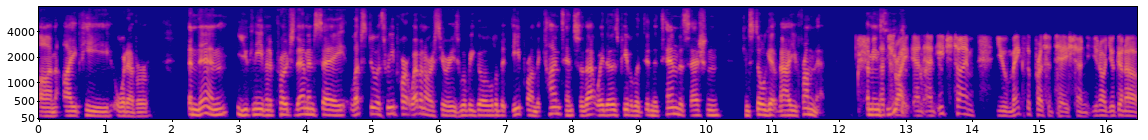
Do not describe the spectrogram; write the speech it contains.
on IP or whatever. And then you can even approach them and say, let's do a three part webinar series where we go a little bit deeper on the content. So that way, those people that didn't attend the session can still get value from that. I mean, that's so right. Can... and and each time you make the presentation, you know, you're gonna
